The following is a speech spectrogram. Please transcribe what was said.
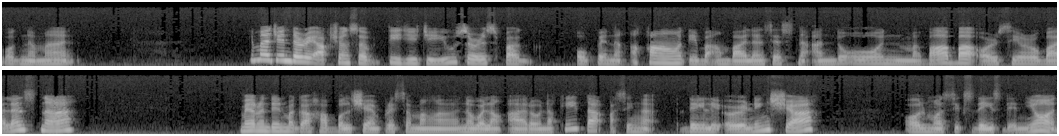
Wag naman. Imagine the reactions of TGG users pag open ng account, iba ang balances na andoon, mababa or zero balance na. Meron din magkakabol syempre sa mga nawalang araw nakita kasi nga daily earnings siya. Almost 6 days din yon.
